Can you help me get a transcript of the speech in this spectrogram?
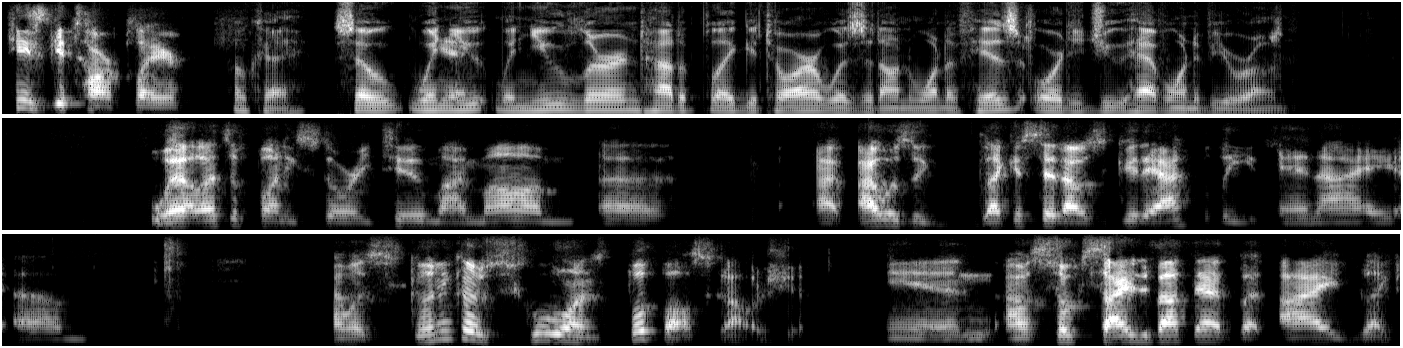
He's a guitar player. Okay. So when yeah. you when you learned how to play guitar, was it on one of his, or did you have one of your own? Well, that's a funny story too. My mom uh, I, I, was a like I said, I was a good athlete, and I um, I was going to go to school on football scholarship, and I was so excited about that. But I like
